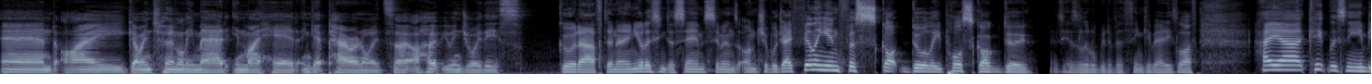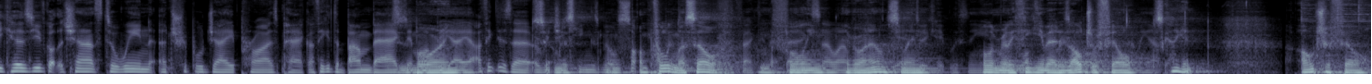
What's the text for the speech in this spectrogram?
and I go internally mad in my head and get paranoid. So I hope you enjoy this. Good afternoon. You're listening to Sam Simmons on Triple J, filling in for Scott Dooley. Poor Skog Do, as he has a little bit of a think about his life. Hey, uh, keep listening in because you've got the chance to win a Triple J prize pack. I think it's a bum bag. There might be a, I think there's a, a Richard just, Kingsmill sock. I'm fooling myself. fact, I'm fooling. So, um, everyone else. yeah, I mean, keep listening all I'm really thinking about is great ultra stuff fill. coming. Just gonna get ultra fill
